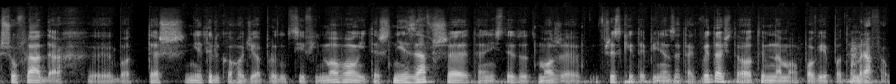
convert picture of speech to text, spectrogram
szufladach, y, bo też nie tylko chodzi o produkcję filmową i też nie zawsze ten instytut może wszystkie te pieniądze tak wydać, to o tym nam opowie potem Rafał.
